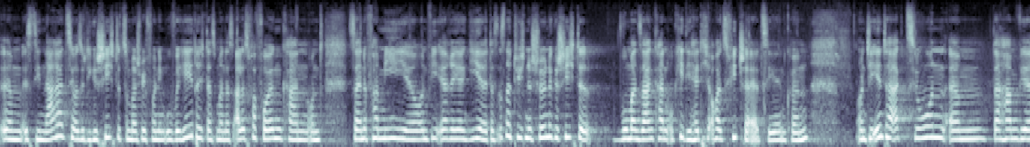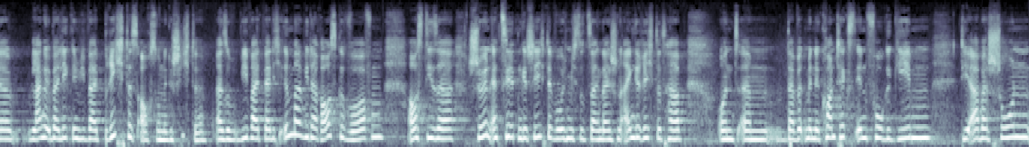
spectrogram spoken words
ähm, ist die Narration, also die Geschichte zum Beispiel von dem Uwe Hedrich, dass man das alles verfolgen kann und seine Familie und wie er reagiert. Das ist natürlich eine schöne Geschichte, wo man sagen kann, okay, die hätte ich auch als Feature erzählen können. Und die Interaktion, ähm, da haben wir lange überlegt, inwieweit bricht es auch so eine Geschichte? Also wie weit werde ich immer wieder rausgeworfen aus dieser schön erzählten Geschichte, wo ich mich sozusagen da schon eingerichtet habe. Und ähm, da wird mir eine Kontextinfo gegeben, die aber schon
